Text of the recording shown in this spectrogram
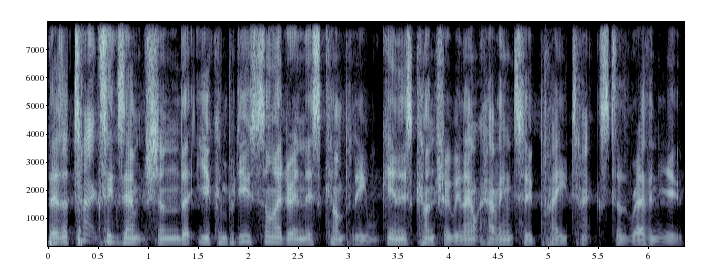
There's a tax exemption that you can produce cider in this company, in this country, without having to pay tax to the revenue.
